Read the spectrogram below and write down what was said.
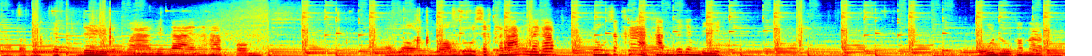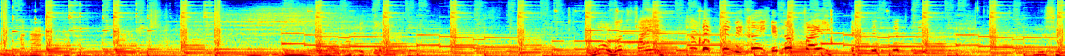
ครับปลาหมึกก็ดื้อลงมายังได้นะครับ ผม ลองลองดูสักครั้งนะครับ ลงสักห้าคันก็ยังดีโอ้ดูเข้ามาเป็นคณะนะครับอืมแล้วเราก็ไปจอดโอ้รถไฟ ไม่เคยเห็นรถไฟ รู้สึก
